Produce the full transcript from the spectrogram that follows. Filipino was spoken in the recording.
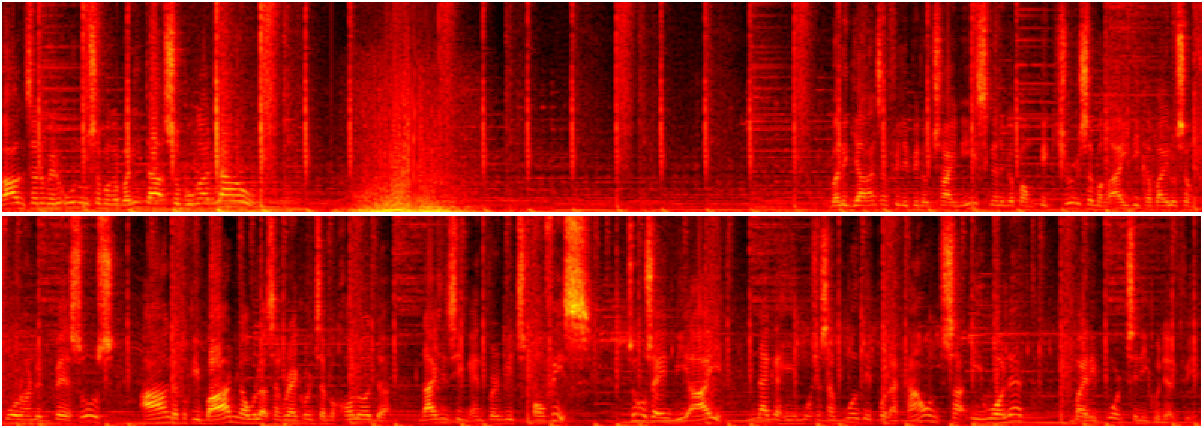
Kag sa numero uno sa mga balita, subungan now. Baligyan sa Filipino-Chinese nga nagapang picture sa mga ID kabaylo sang 400 pesos ang natukiban nga wala sang record sa Bacolod Licensing and Permits Office. Sunod sa NBI, nagahimo siya sa multiple account sa e-wallet. May report si Nico Delphi.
